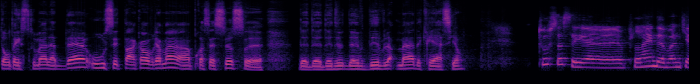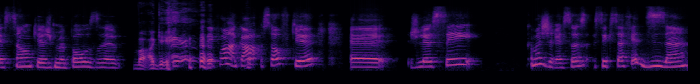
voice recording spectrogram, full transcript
d'autres instruments là-dedans? Ou c'est encore vraiment en processus euh, de, de- de- de développement, de création? Tout ça, c'est euh, plein de bonnes questions que je me pose euh, Bon, OK. des fois encore, sauf que euh, je le sais, comment je dirais ça? C'est que ça fait dix ans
